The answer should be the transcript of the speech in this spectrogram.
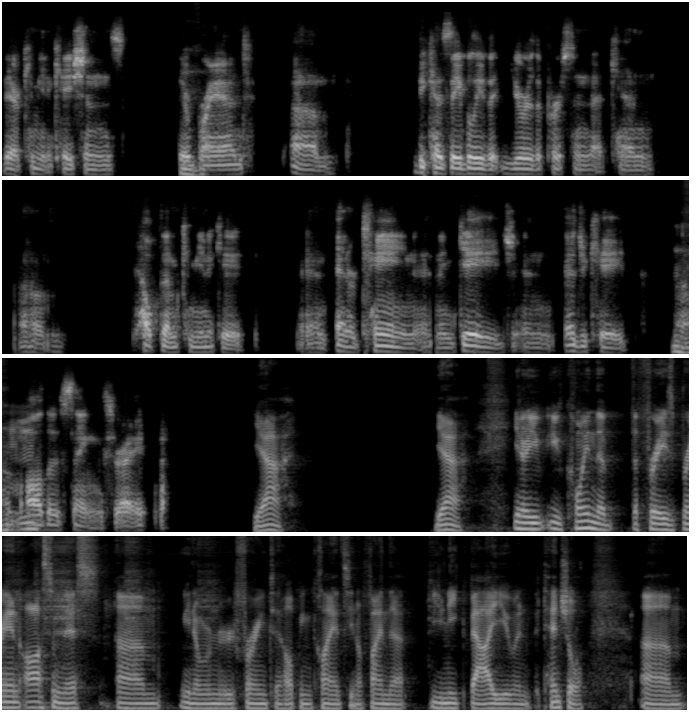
their communications, their mm-hmm. brand, um, because they believe that you're the person that can um, help them communicate and entertain and engage and educate um, mm-hmm. all those things right yeah yeah you know you, you coined the the phrase brand awesomeness um, you know when we're referring to helping clients you know find that unique value and potential um,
